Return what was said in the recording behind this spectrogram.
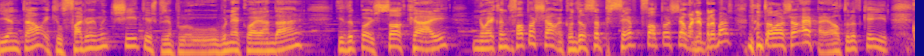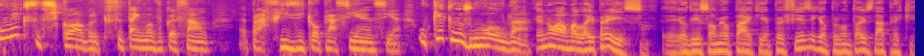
E então aquilo falhou em muitos sítios. Por exemplo, o boneco vai andar e depois só cai, não é quando falta ao chão, é quando ele se apercebe que falta ao chão. Olha para baixo, não está lá ao chão. É pá, é a altura de cair. Como é que se descobre que se tem uma vocação eh, para a física ou para a ciência? O que é que nos molda? Não há uma lei para isso. Eu disse ao meu pai que ia para a física, ele perguntou isso dá para quê?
